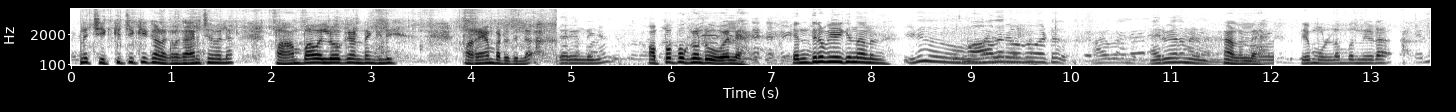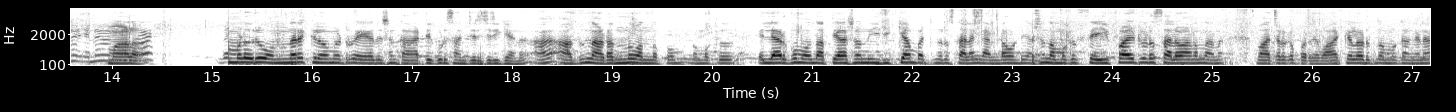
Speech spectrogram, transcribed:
പിന്നെ ചിക്കി ചിക്കി കിടക്കണം. കാരണം വെച്ചാൽ വല്ല പാമ്പാ വല്ലതും ഉണ്ടെങ്കിൽ പറയാൻ പറ്റത്തില്ല. അപ്പം പൊക്കൊണ്ട് പോകും അല്ലേ? എന്തിനുപയോഗിക്കുന്നതാണിത് ഇത്? വാദരോഗമായിട്ട് ആയുർവേദം വരുന്നതാണ്. ആണല്ലേ? ഇത് മുള്ളംപന്നിയുടെ മാള. നമ്മളൊരു ഒന്നര കിലോമീറ്റർ ഏകദേശം കാട്ടിൽ കൂടി സഞ്ചരിച്ചിരിക്കുകയാണ്. ആ അത് നടന്നു വന്നപ്പം നമുക്ക് എല്ലാവർക്കും ഒന്ന് അത്യാവശ്യം ഒന്ന് ഇരിക്കാൻ പറ്റുന്ന ഒരു സ്ഥലം കണ്ടുകൊണ്ട് പക്ഷെ നമുക്ക് സേഫ് ആയിട്ടുള്ള സ്ഥലമാണെന്നാണ് വാച്ചറൊക്കെ പറഞ്ഞത്. ബാക്കിയുള്ളടത്ത് നമുക്ക് അങ്ങനെ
